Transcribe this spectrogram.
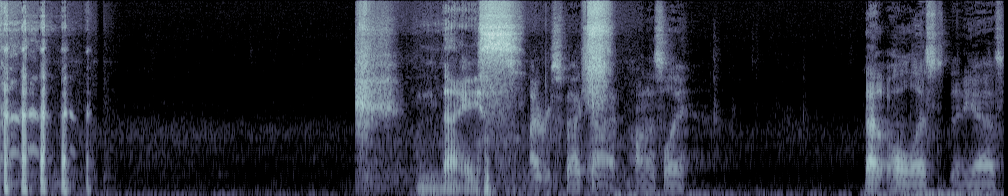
nice. I respect that, honestly. That whole list that he has.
